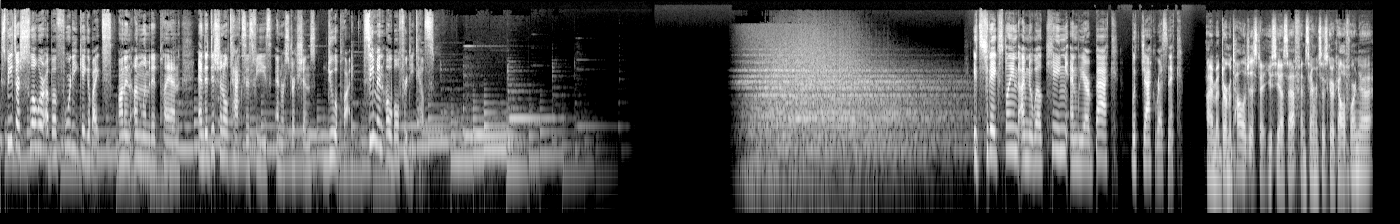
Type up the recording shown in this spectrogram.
Speeds are slower above 40 gigabytes on an unlimited plan, and additional taxes, fees, and restrictions do apply. See Mint Mobile for details. It's Today Explained. I'm Noel King, and we are back with Jack Resneck. I'm a dermatologist at UCSF in San Francisco, California,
